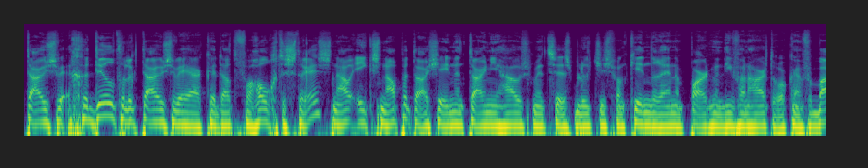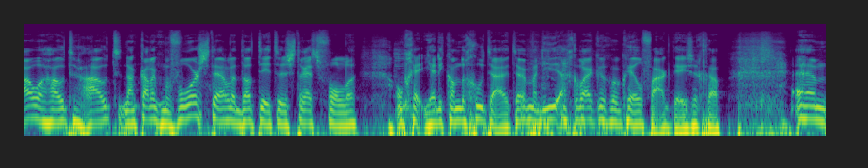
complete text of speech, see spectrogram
thuis, gedeeltelijk thuiswerken, dat verhoogt de stress. Nou, ik snap het. Als je in een tiny house met zes bloedjes van kinderen en een partner die van hardrock en verbouwen houdt, houdt dan kan ik me voorstellen dat dit een stressvolle omgeving. Ja, die kwam er goed uit, hè? maar die gebruik ik ook heel vaak, deze grap. Ehm,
